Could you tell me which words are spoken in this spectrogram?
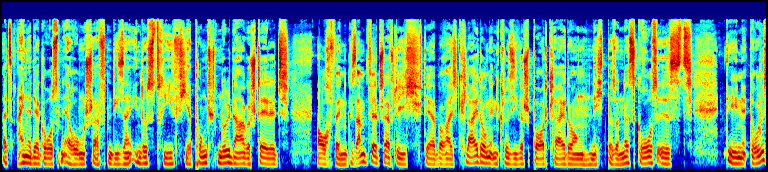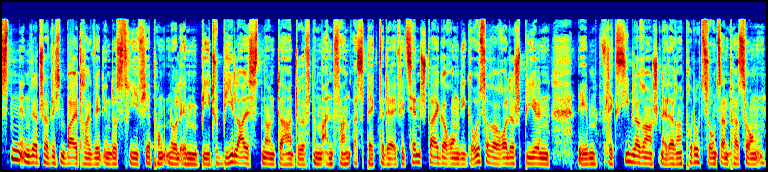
als eine der großen Errungenschaften dieser Industrie 4.0 dargestellt. Auch wenn gesamtwirtschaftlich der Bereich Kleidung inklusive Sportkleidung nicht besonders groß ist. Den größten in wirtschaftlichen Beitrag wird Industrie 4.0 im B2B leisten und da dürften am Anfang Aspekte der Effizienzsteigerung, die die größere Rolle spielen, neben flexiblerer, schnellerer Produktionsanpassungen.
